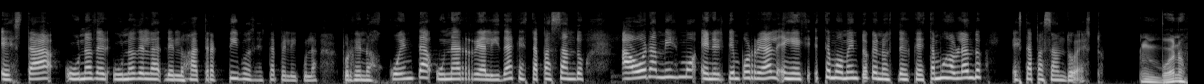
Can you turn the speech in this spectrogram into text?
está una de, uno de, de, los atractivos de esta película, porque nos cuenta una realidad que está pasando ahora mismo en el tiempo real, en este momento que, nos, del que estamos hablando, está pasando esto. Bueno,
